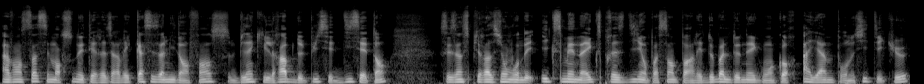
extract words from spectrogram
Avant ça, ses morceaux n'étaient réservés qu'à ses amis d'enfance, bien qu'il rappe depuis ses 17 ans. Ses inspirations vont des X-Men à Express D en passant par les Deux Balles de Nègre ou encore IAM pour ne citer que.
